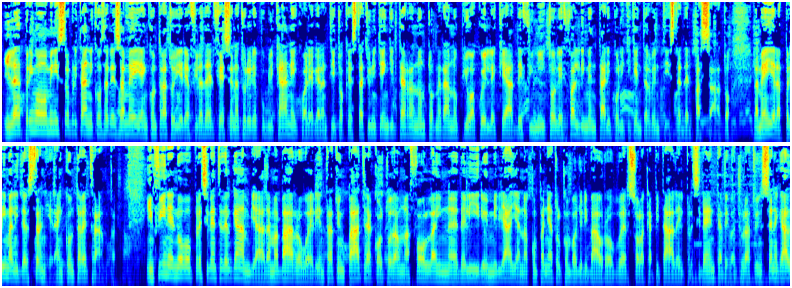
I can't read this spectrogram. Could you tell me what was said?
Il primo ministro britannico Theresa May ha incontrato incontrato ieri a Filadelfia i senatori repubblicani, ai quali ha garantito che Stati Uniti e Inghilterra non torneranno più a quelle che ha definito le fallimentari politiche interventiste del passato. La May è la prima leader straniera a incontrare Trump. Infine, il nuovo presidente del Gambia, Adama Barrow, è rientrato in patria, accolto da una folla in delirio. In migliaia hanno accompagnato il convoglio di Barrow verso la capitale. Il presidente aveva giurato in Senegal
